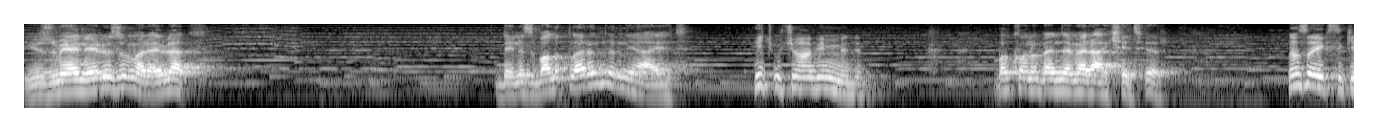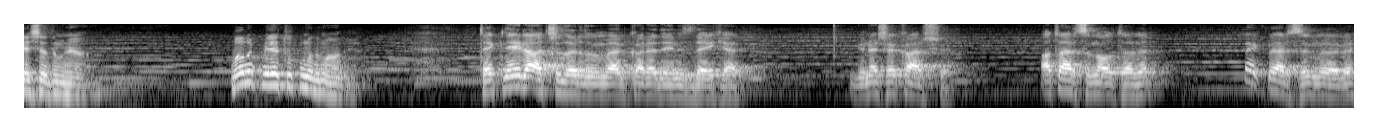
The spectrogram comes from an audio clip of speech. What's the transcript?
Yüzmeye ne lüzum var evlat? Deniz balıklarındır nihayet. Hiç uçağa binmedim. Bak onu ben de merak ediyorum. Nasıl eksik yaşadım ya? Balık bile tutmadım abi. Tekneyle açılırdım ben Karadeniz'deyken. Güneşe karşı. Atarsın oltanı. Beklersin böyle.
